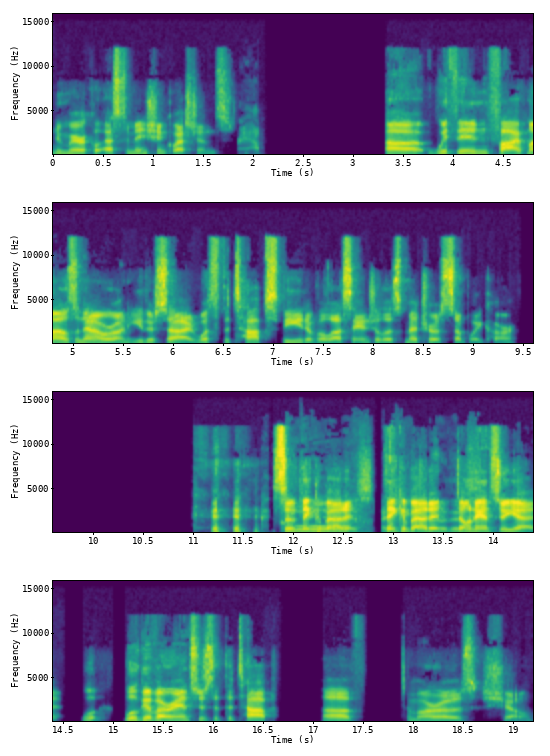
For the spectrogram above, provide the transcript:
numerical estimation questions. Uh, within five miles an hour on either side, what's the top speed of a Los Angeles Metro subway car? so think about it. Think think about know it. Don't answer yet. We'll we'll give our answers at the top of tomorrow's show.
